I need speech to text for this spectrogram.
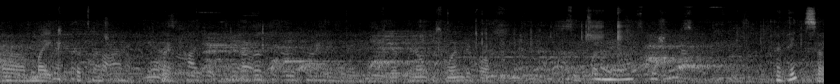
Uh, Mike, that's not Yep, no, it was wonderful. I think so.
